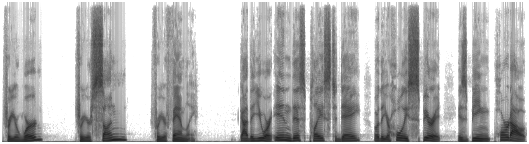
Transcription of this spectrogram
for your word, for your son, for your family. God, that you are in this place today, Lord, that your Holy Spirit is being poured out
